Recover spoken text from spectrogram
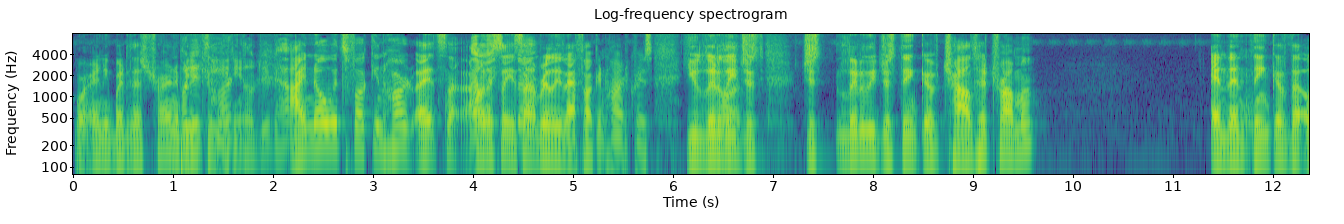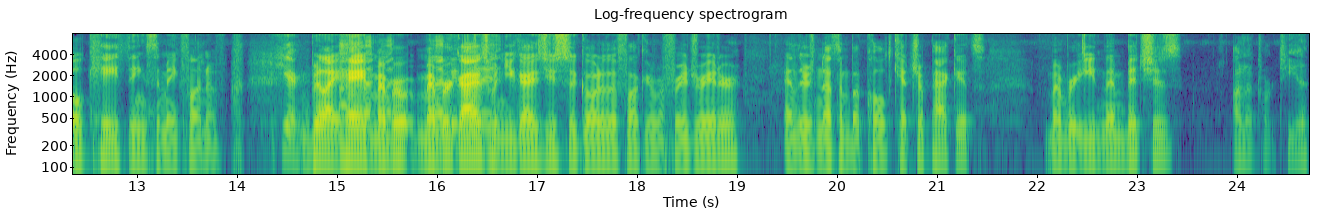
or anybody that's trying to But be a it's hard, comedian. though, dude. How- I know it's fucking hard. Uh, it's not like, honestly. it's the- not really that fucking hard, Chris. You literally just just literally just think of childhood trauma, and then think of the okay things to make fun of. here. Be like, hey, let- remember let- remember let guys when you guys used to go to the fucking refrigerator and there's nothing but cold ketchup packets? Remember eating them bitches? on a tortilla.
